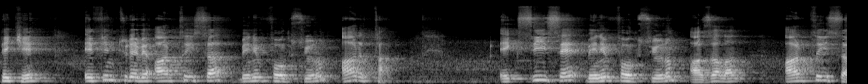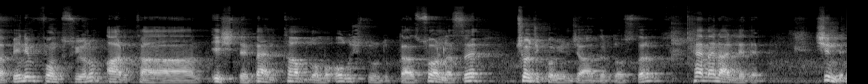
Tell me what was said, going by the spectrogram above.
Peki f'in türevi artıysa benim fonksiyonum artan. Eksi ise benim fonksiyonum azalan. Artıysa benim fonksiyonum artan. İşte ben tablomu oluşturduktan sonrası çocuk oyuncağıdır dostlarım. Hemen halledelim. Şimdi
